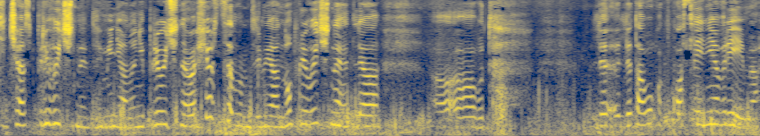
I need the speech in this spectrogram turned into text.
Сейчас привычное для меня, но не привычное вообще в целом для меня, но привычное для, э, вот, для, для того, как в последнее время.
